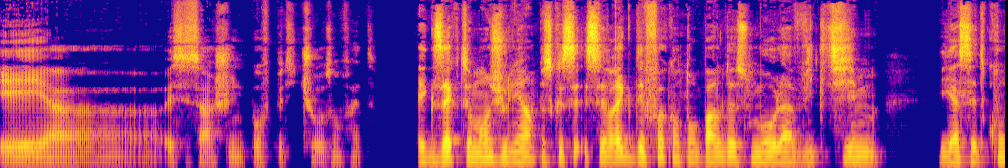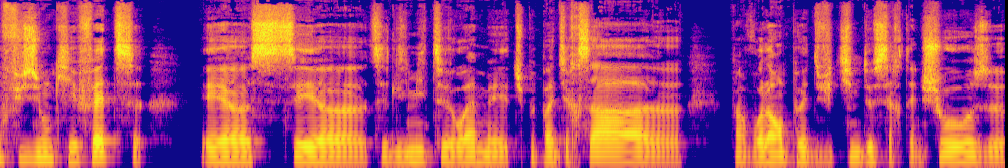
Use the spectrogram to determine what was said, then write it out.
et, euh, et c'est ça. Je suis une pauvre petite chose en fait. Exactement, Julien, parce que c'est c'est vrai que des fois, quand on parle de ce mot-là, victime, il y a cette confusion qui est faite et c'est limite, ouais, mais tu peux pas dire ça. Enfin voilà, on peut être victime de certaines choses.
